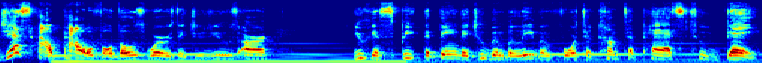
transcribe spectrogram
just how powerful those words that you use are, you can speak the thing that you've been believing for to come to pass today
